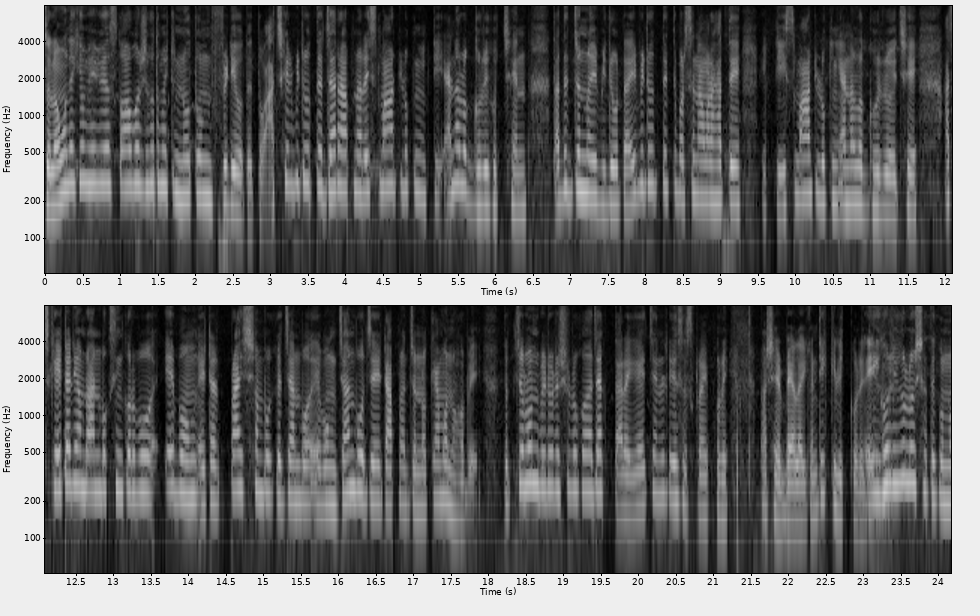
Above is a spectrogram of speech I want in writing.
আসসালামু আলাইকুম হেভিয়াস তো অবশ্যই প্রথম একটি নতুন ভিডিওতে। তো আজকের ভিডিওতে যারা আপনারা স্মার্ট লুকিং একটি অ্যানালগ ঘড়ি খুঁজছেন, তাদের জন্য এই ভিডিওটা। এই ভিডিওতে দেখতে পাচ্ছেন আমার হাতে একটি স্মার্ট লুকিং অ্যানালগ ঘড়ি রয়েছে। আজকে এটারই আমরা আনবক্সিং করব এবং এটার প্রাইস সম্পর্কে জানব এবং জানব যে এটা আপনার জন্য কেমন হবে। তো চলুন ভিডিওটা শুরু করা যাক, তার আগে চ্যানেলটি সাবস্ক্রাইব করে পাশের বেল আইকনটি ক্লিক করে এই ঘড়িগুলোর সাথে কোনো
